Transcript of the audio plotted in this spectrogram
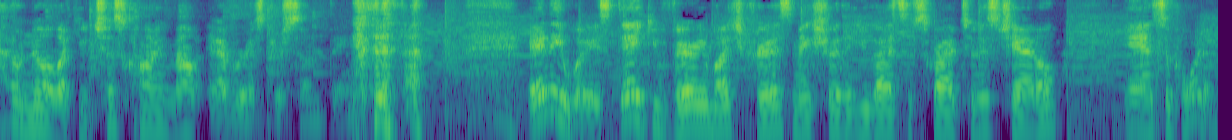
I don't know, like you just climbed Mount Everest or something. Anyways, thank you very much, Chris. Make sure that you guys subscribe to his channel and support him.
